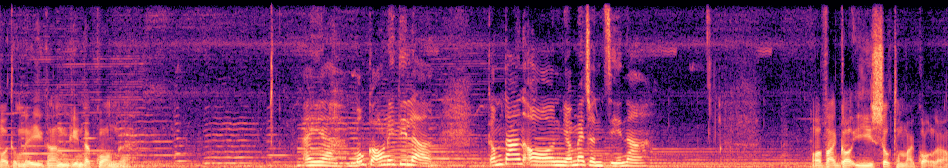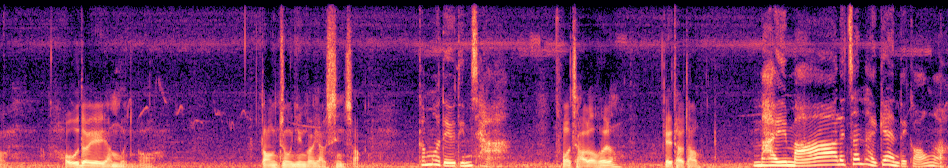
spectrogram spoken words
我同你而家唔見得光嘅，哎呀，唔好講呢啲啦。咁單案有咩進展啊？我發覺二叔同埋國良好多嘢隱瞞我，當中應該有線索。咁我哋要點查？我查落去咯，你唞唞。唔係嘛？你真係驚人哋講啊？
